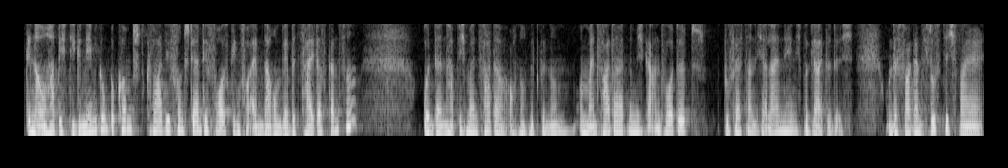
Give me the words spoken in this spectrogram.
Genau, habe ich die Genehmigung bekommen quasi von Stern TV. Es ging vor allem darum, wer bezahlt das Ganze. Und dann habe ich meinen Vater auch noch mitgenommen. Und mein Vater hat nämlich geantwortet, du fährst da nicht alleine hin, ich begleite dich. Und das war ganz lustig, weil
